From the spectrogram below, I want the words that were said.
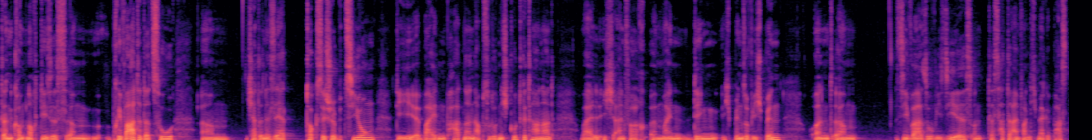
dann kommt noch dieses ähm, Private dazu. Ähm, ich hatte eine sehr toxische Beziehung, die beiden Partnern absolut nicht gut getan hat, weil ich einfach äh, mein Ding, ich bin so wie ich bin und ähm, sie war so wie sie ist und das hatte einfach nicht mehr gepasst.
